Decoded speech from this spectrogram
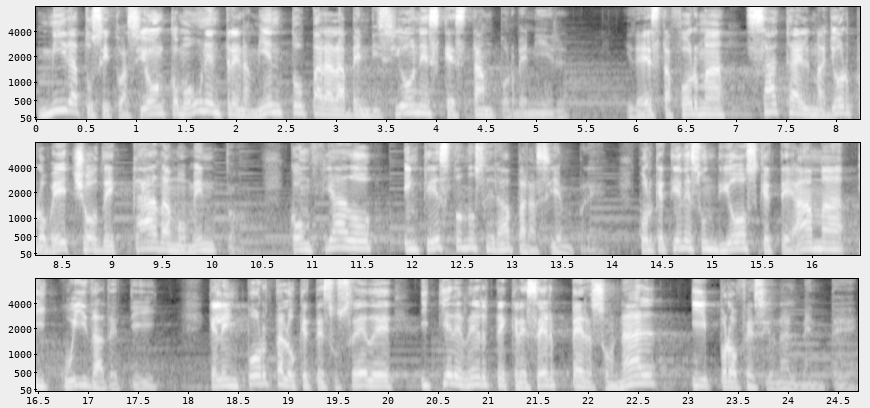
Mira tu situación como un entrenamiento para las bendiciones que están por venir y de esta forma saca el mayor provecho de cada momento, confiado en que esto no será para siempre, porque tienes un Dios que te ama y cuida de ti, que le importa lo que te sucede y quiere verte crecer personal y profesionalmente.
